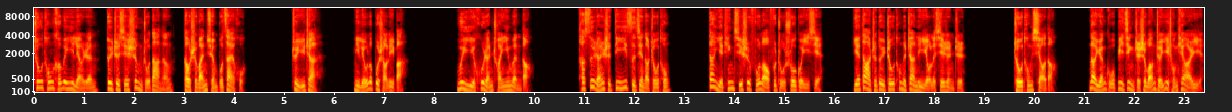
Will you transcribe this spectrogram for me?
周通和魏毅两人对这些圣主大能倒是完全不在乎。这一战，你留了不少力吧？魏毅忽然传音问道。他虽然是第一次见到周通，但也听骑士府老府主说过一些，也大致对周通的战力有了些认知。周通笑道：“那远古毕竟只是王者一重天而已。”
